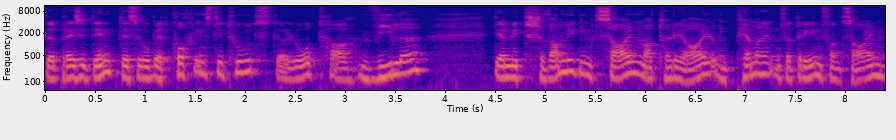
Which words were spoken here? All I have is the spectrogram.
der Präsident des Robert Koch Instituts, der Lothar Wieler, der mit schwammigem Zahlenmaterial und permanentem Verdrehen von Zahlen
